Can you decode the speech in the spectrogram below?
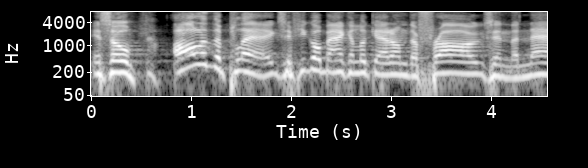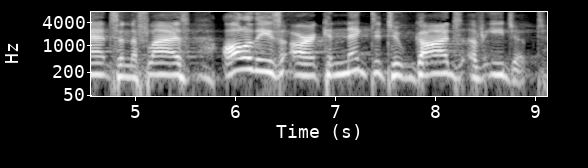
And so all of the plagues, if you go back and look at them, the frogs and the gnats and the flies, all of these are connected to gods of Egypt.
